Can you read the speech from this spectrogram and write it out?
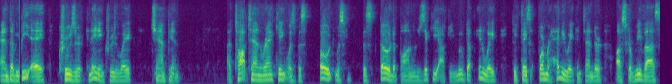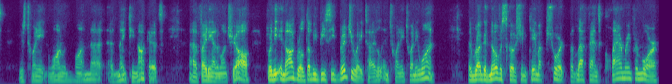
and WBA Cruiser Canadian Cruiserweight champion. A top 10 ranking was bestowed, was bestowed upon Rozicki after he moved up in weight to face former heavyweight contender Oscar Rivas, who's 28 and 1 with one uh, 19 knockouts, uh, fighting out of Montreal for the inaugural WBC Bridgeweight title in 2021. The rugged Nova Scotian came up short, but left fans clamoring for more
